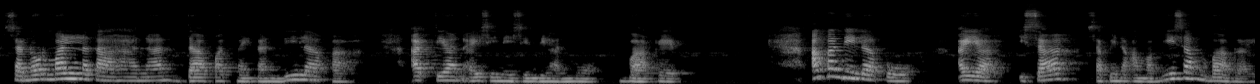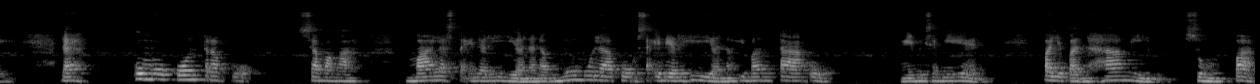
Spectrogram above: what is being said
Sa normal na tahanan, dapat may kandila ka at yan ay sinisindihan mo. Bakit? Ang kandila po ay ah, isa sa pinakamabisang bagay na kumukontra po sa mga malas na enerhiya na nagmumula po sa enerhiya ng ibang tao. Ang ibig sabihin, palipad hangin, sumpa,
